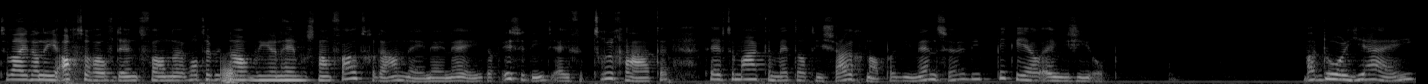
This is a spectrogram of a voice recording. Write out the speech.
Terwijl je dan in je achterhoofd denkt van, uh, wat heb ik nou weer in hemelsnaam fout gedaan? Nee, nee, nee, dat is het niet. Even terughaken. Het heeft te maken met dat die zuignappen, die mensen, die pikken jouw energie op. Waardoor jij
